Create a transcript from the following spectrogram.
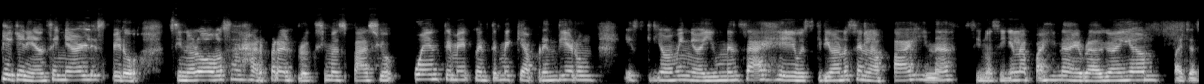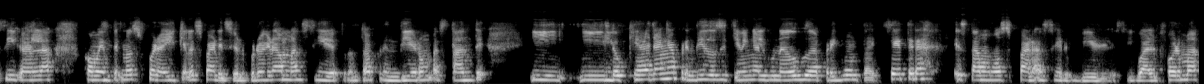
que quería enseñarles, pero si no lo vamos a dejar para el próximo espacio, cuénteme, cuénteme qué aprendieron, escríbanme ahí un mensaje o escríbanos en la página, si no siguen la página de Radio IAM, vaya, síganla, coméntenos por ahí qué les pareció el programa, si de pronto aprendieron bastante y, lo que hayan aprendido, si tienen alguna duda, pregunta, etcétera, estamos para servirles. Igual forma,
